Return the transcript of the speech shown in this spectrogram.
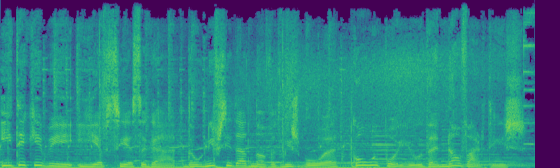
ITQB e FCSH da Universidade Nova de Lisboa, com o apoio da Nova Artis.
